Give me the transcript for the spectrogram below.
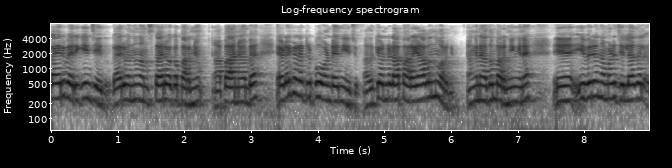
കയറി വരികയും ചെയ്തു. കയറി വന്ന് നമസ്കാരമൊക്കെ പറഞ്ഞു. അപ്പോൾ അനൂപ് എവിടേക്കാണ് ട്രിപ്പ് പോകണ്ടേന്ന്? ചോദിച്ചു. അതൊക്കെ ഉണ്ടടാ പറയാമെന്ന് പറഞ്ഞു. അങ്ങനെ അതും പറഞ്ഞു ഇങ്ങനെ ഇവർ നമ്മുടെ ജില്ലാതല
